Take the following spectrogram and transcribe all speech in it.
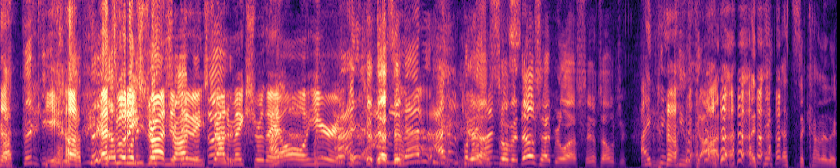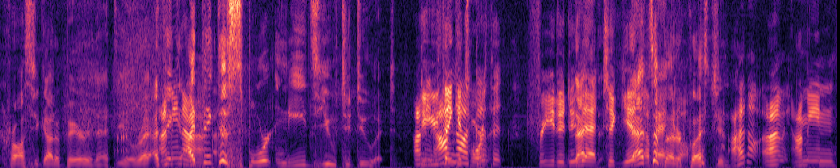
I think he, Yeah, I think that's, what he's just trying to do. He's trying to make sure they all hear it. It doesn't matter. I, but Yeah, I, so if it does happen, your last, I told you. I think you gotta. I think that's the kind of the cross you gotta bear in that deal, right? I think mean, I, I- think the sport needs you to do it. I do mean, you I'm think it's worth gonna- it for you to do that, to get That's a, a, better call? question. I don't. I, I mean,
